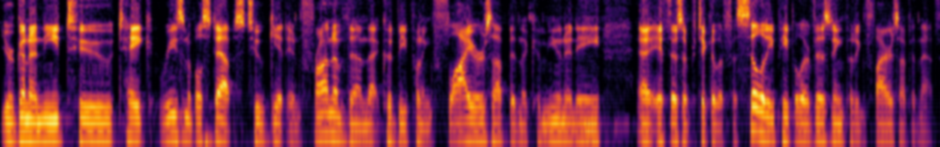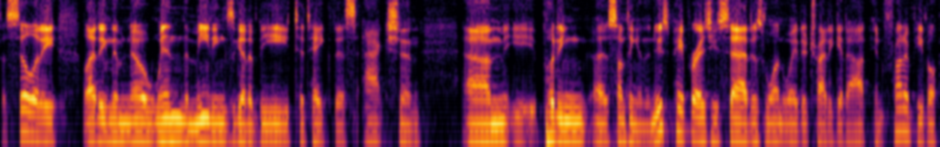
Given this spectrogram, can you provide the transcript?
You're going to need to take reasonable steps to get in front of them. That could be putting flyers up in the community. Uh, if there's a particular facility people are visiting, putting flyers up in that facility, letting them know when the meeting's going to be to take this action. Um, putting uh, something in the newspaper, as you said, is one way to try to get out in front of people.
